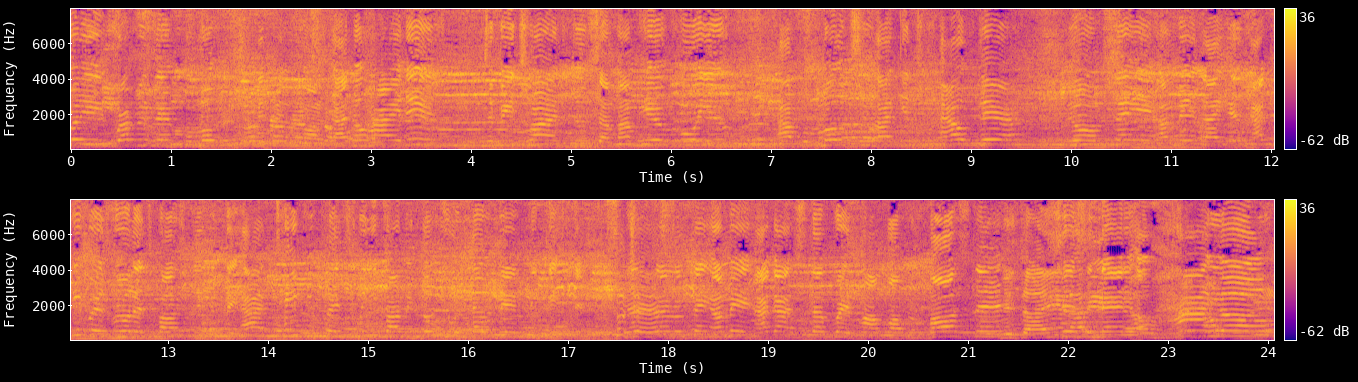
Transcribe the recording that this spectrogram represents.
really represent promote independent artists. I know how it is to be trying to do something. I'm here for you. I promote you. I get you out there. You know what I'm saying? I mean, like, I keep it as real as possible. You can think. I take you places where you probably thought you would never be able to get there. I mean, I got stuff ready to pop off in Boston, Cincinnati, Ohio.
